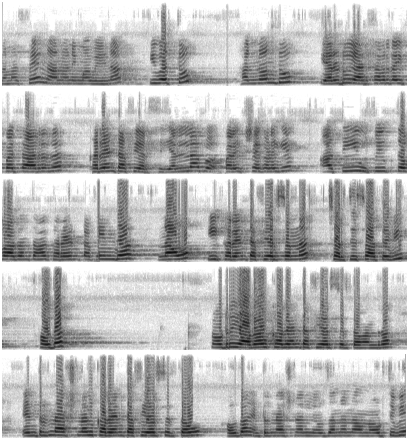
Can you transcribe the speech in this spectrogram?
ನಮಸ್ತೆ, ನಾನು ನಿಮ್ಮ ವೀಣಾ. ಇವತ್ತು ಹನ್ನೊಂದು, ಎರಡು, ಎರಡ್ ಸಾವಿರದ ಇಪ್ಪತ್ತಾರರ ಕರೆಂಟ್ ಅಫೇರ್ಸ್ ಎಲ್ಲ ಪರೀಕ್ಷೆಗಳಿಗೆ ಅತಿ ಉಪಯುಕ್ತವಾದಂತಹ ಕರೆಂಟ್ ಇಂದ ನಾವು ಈ ಕರೆಂಟ್ ಅಫೇರ್ಸ್ ಅನ್ನ ಚರ್ಚಿಸಾತೀವಿ. ಹೌದಾ? ನೋಡ್ರಿ, ಯಾವ್ಯಾವ ಕರೆಂಟ್ ಅಫೇರ್ಸ್ ಇರ್ತಾವಂದ್ರ ಇಂಟರ್ನ್ಯಾಷನಲ್ ಕರೆಂಟ್ ಅಫೇರ್ಸ್ ಇರ್ತಾವು. ಹೌದಾ? ಇಂಟರ್ನ್ಯಾಷನಲ್ ನ್ಯೂಸ್ ಅನ್ನ ನಾವು ನೋಡ್ತೀವಿ.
